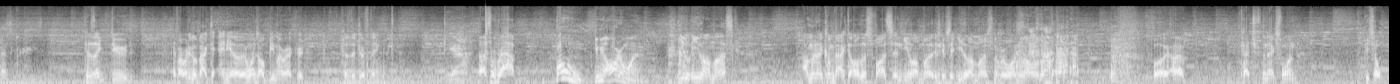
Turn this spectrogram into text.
That's crazy. Cause like, dude, if I were to go back to any of the other ones, I'll beat my record. Cause of the drifting. Yeah. That's a wrap. Boom! Give me a harder one. Elon Musk. I'm gonna come back to all those spots and Elon Musk is gonna say Elon Musk number one and all of them. but uh, catch you for the next one. Peace out.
